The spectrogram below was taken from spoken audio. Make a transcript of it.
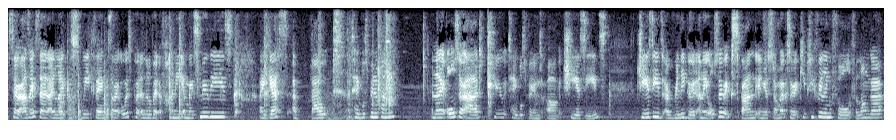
So as I said, I like sweet things, so I always put a little bit of honey in my smoothies. I guess about a tablespoon of honey. And then I also add two tablespoons of chia seeds. Chia seeds are really good and they also expand in your stomach, so it keeps you feeling full for longer.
